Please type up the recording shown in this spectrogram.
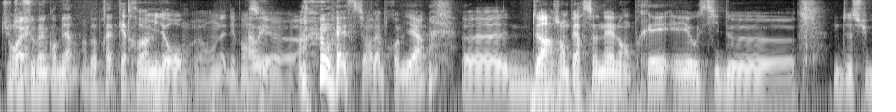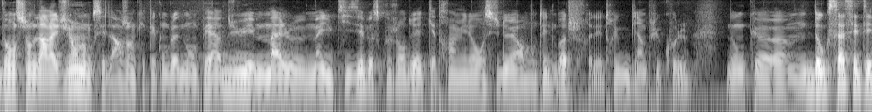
tu te souviens combien à peu près? 80 000 euros, euh, on a dépensé Ah oui. ouais, sur la première, d'argent personnel en prêt et aussi de, de subventions de la région. Donc c'est de l'argent qui était complètement perdu et mal, mal utilisé parce qu'aujourd'hui avec 80 000 euros, si je devais remonter une boîte, je ferais des trucs bien plus cool. Donc, donc ça c'était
